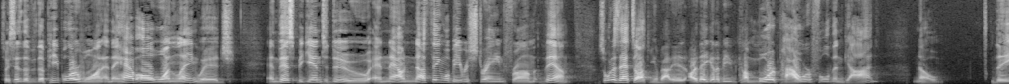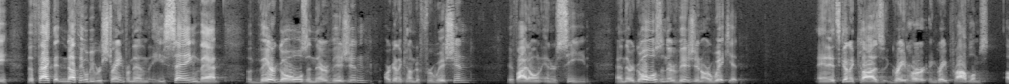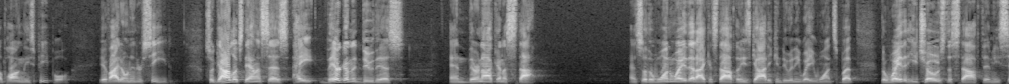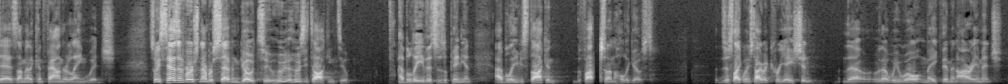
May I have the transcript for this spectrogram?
So he says, the, the people are one, and they have all one language, and this begin to do, and now nothing will be restrained from them. So, what is that talking about? Are they going to become more powerful than God? No. The, the fact that nothing will be restrained from them, he's saying that their goals and their vision are going to come to fruition if I don't intercede and their goals and their vision are wicked. And it's going to cause great hurt and great problems upon these people if I don't intercede. So God looks down and says, hey, they're going to do this and they're not going to stop. And so the one way that I can stop them, he's God, he can do it any way he wants. But the way that he chose to stop them, he says, I'm going to confound their language. So he says in verse number seven, go to. Who, who's he talking to? I believe this is opinion. I believe he's talking the Father, Son, and the Holy Ghost. Just like when he's talking about creation, that, that we will make them in our image.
